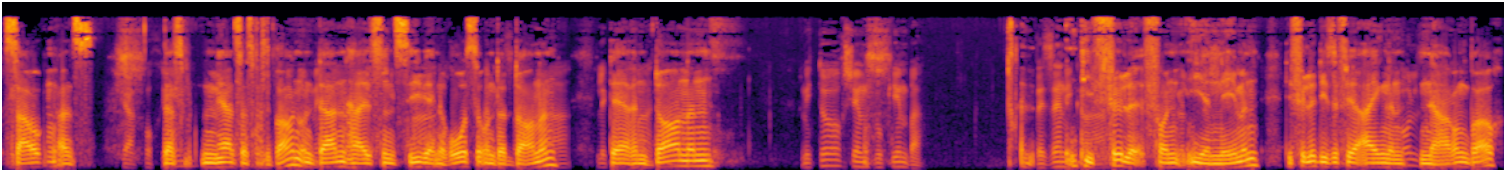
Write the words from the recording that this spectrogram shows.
saugen als das mehr als das, was sie brauchen. Und dann heißen sie wie eine Rose unter Dornen, deren Dornen die Fülle von ihr nehmen, die Fülle, die sie für ihre eigenen Nahrung braucht,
